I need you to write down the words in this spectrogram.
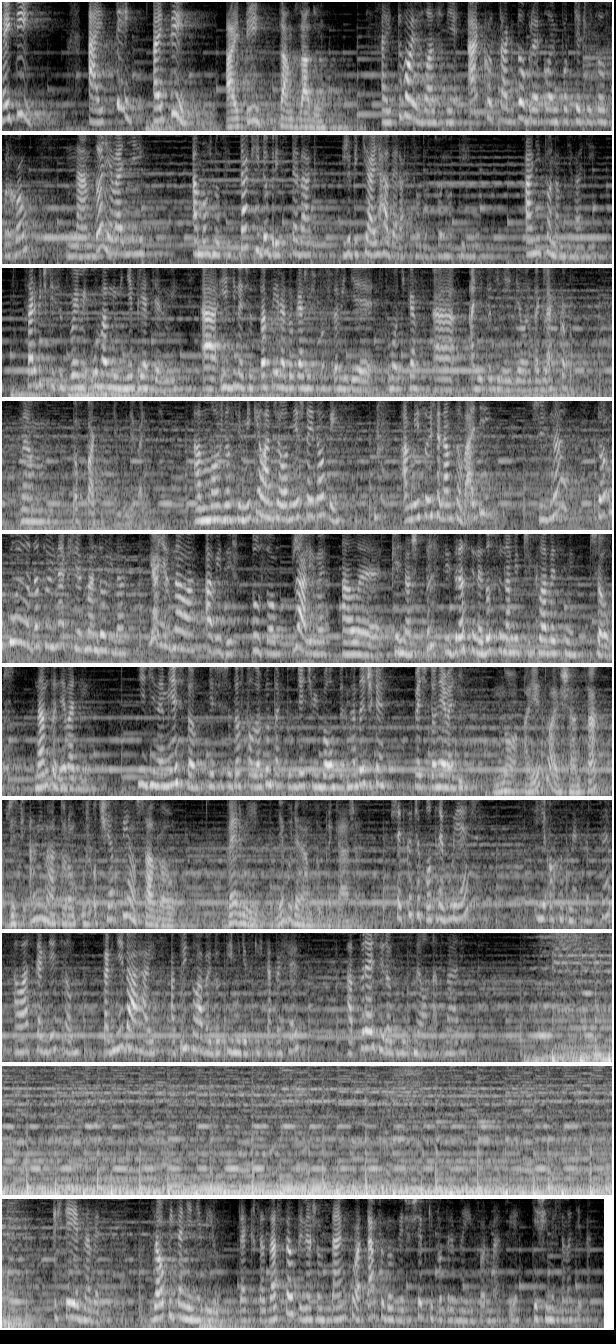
Hej ty! Aj ty. Aj ty! Aj ty tam vzadu. Aj tvoj hlas znie ako tak dobre len pod tečúcou sprchou? Nám to nevadí. A možno si taký dobrý spevák, že by ťa aj Habera chcel do svojho týmu. Ani to nám nevadí. Farbičky sú tvojimi úhlavnými nepriateľmi a jediné, čo z papiera dokážeš postaviť je loďka a ani to ti nejde len tak ľahko. Nám to fakt nebude vadiť. A možno si Michelangelo dnešnej doby. A myslíš, že nám to vadí? Si znal? Tá ukulele dá co inakšie, jak mandolina. Ja neznala a vidíš, tu som, žalíme. Ale keď máš prsty zrastené so sunami či klavesmi, čo už, nám to nevadí. Jediné miesto, kde si sa dostal do kontaktu s deťmi, bolo v MHDčke? Veď to nevadí. No a je to aj šanca, že si animátorom už od čias dinosaurov. Ver mi, nebude nám to prekážať. Všetko, čo potrebuješ? Je ochotné srdce? A láska k deťom. Tak neváhaj a priplávaj do týmu detských katechéz A preži rok s úsmevom na tvári. Ešte jedna vec. Za opýtanie nebijú, tak sa zastav pri našom stánku a tam sa dozvieš všetky potrebné informácie. Tešíme sa na teba.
